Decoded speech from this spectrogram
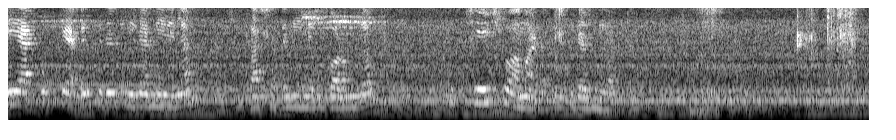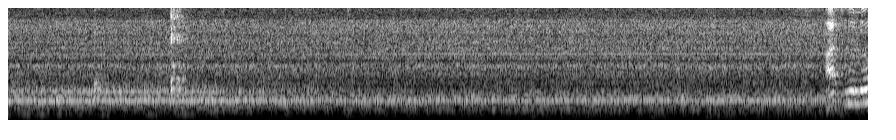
এই এক কুপকে অ্যাপেল সিডার ভিনিগার নিয়ে নিলাম, তার সাথে নিয়ে নেব গরম জল। শেষও আমার অ্যাপেল সিডার ভিনিগারটা আজ হলো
